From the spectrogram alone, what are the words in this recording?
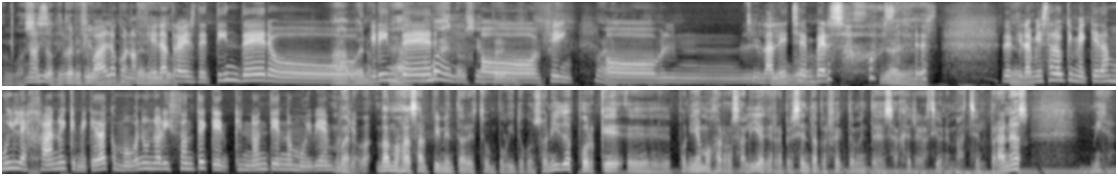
algo así. No, ¿a sé, qué te refieres? virtual Me o he conocer a través de Tinder o Ah, bueno, Grinder ah, bueno, siempre- o, en fin, bueno. o mm, la leche en hubo- verso. Ya, ya. Es decir, Ya, a mí es algo que me queda muy lejano y que me queda como bueno un horizonte que, que no entiendo muy bien. Porque, Bueno, va- vamos a salpimentar esto un poquito con sonidos porque eh, poníamos a Rosalía, que representa perfectamente a esas generaciones más tempranas. Mira,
